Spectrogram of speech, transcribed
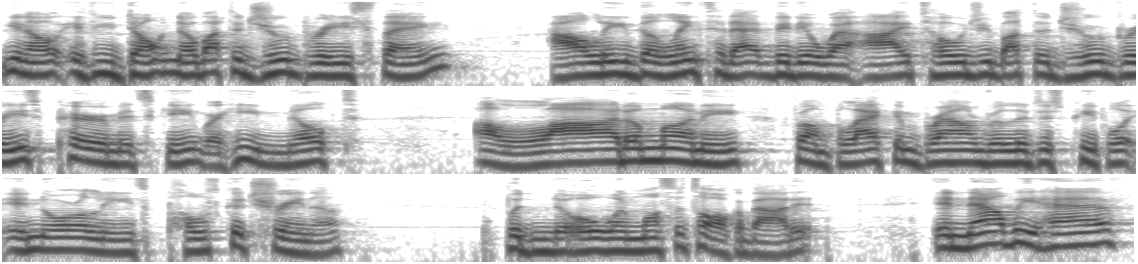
you know, if you don't know about the Drew Brees thing, I'll leave the link to that video where I told you about the Drew Brees pyramid scheme where he milked a lot of money from black and brown religious people in New Orleans post Katrina, but no one wants to talk about it. And now we have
